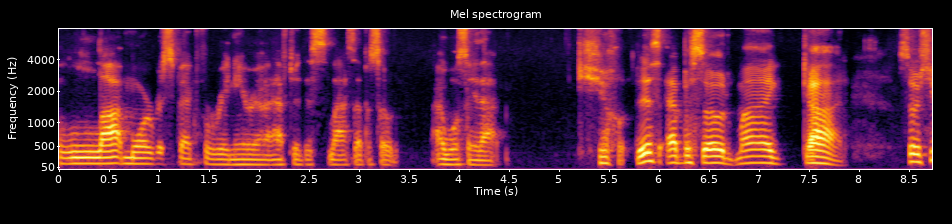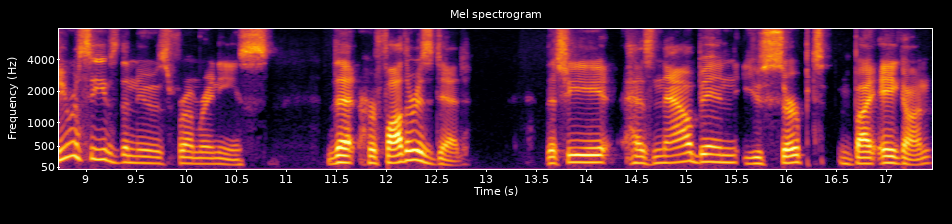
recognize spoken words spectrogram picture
a lot more respect for Rhaenyra after this last episode. I will say that. This episode, my God. So she receives the news from Rhaenys that her father is dead, that she has now been usurped by Aegon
